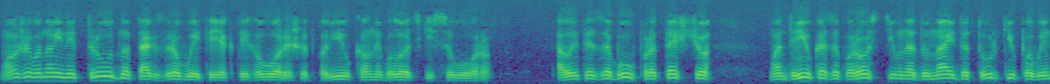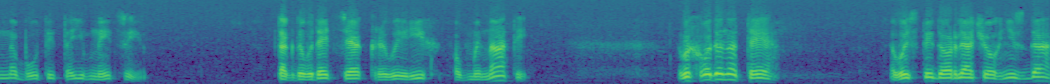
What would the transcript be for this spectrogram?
Може, воно і не трудно так зробити, як ти говориш, відповів Калнеболоцький суворо. Але ти забув про те, що мандрівка запорожців на Дунай до турків повинна бути таємницею. Так доведеться кривий ріг обминати. Виходить на те, вести до орлячого гнізда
